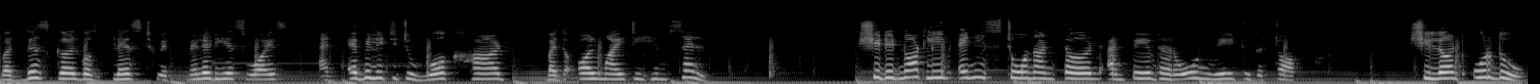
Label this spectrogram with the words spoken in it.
But this girl was blessed with melodious voice and ability to work hard by the Almighty Himself. She did not leave any stone unturned and paved her own way to the top. She learnt Urdu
